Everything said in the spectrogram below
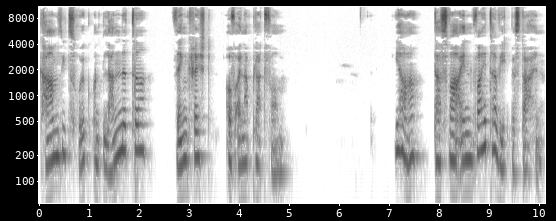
kam sie zurück und landete senkrecht auf einer Plattform. Ja, das war ein weiter Weg bis dahin.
